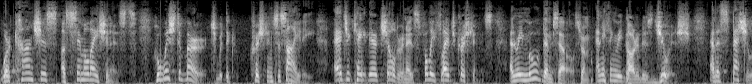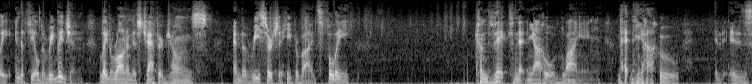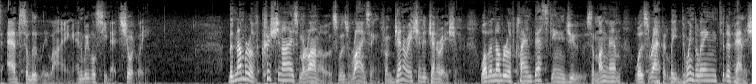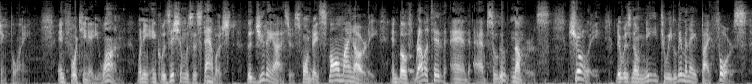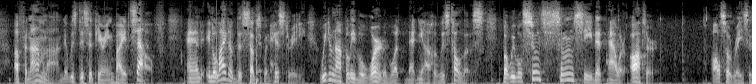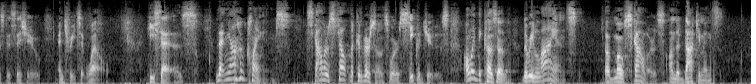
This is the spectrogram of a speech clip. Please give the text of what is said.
were conscious assimilationists who wished to merge with the Christian society educate their children as fully fledged Christians and remove themselves from anything regarded as Jewish, and especially in the field of religion. Later on in this chapter, Jones and the research that he provides fully convict Netanyahu of lying. Netanyahu is absolutely lying, and we will see that shortly. The number of Christianized Marranos was rising from generation to generation, while the number of clandestine Jews among them was rapidly dwindling to the vanishing point. In 1481, when the Inquisition was established, the Judaizers formed a small minority in both relative and absolute numbers. Surely, there was no need to eliminate by force a phenomenon that was disappearing by itself. And in light of this subsequent history, we do not believe a word of what Netanyahu has told us. But we will soon, soon see that our author also raises this issue and treats it well. He says, Netanyahu claims scholars felt the conversos were secret Jews only because of the reliance of most scholars on the documents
